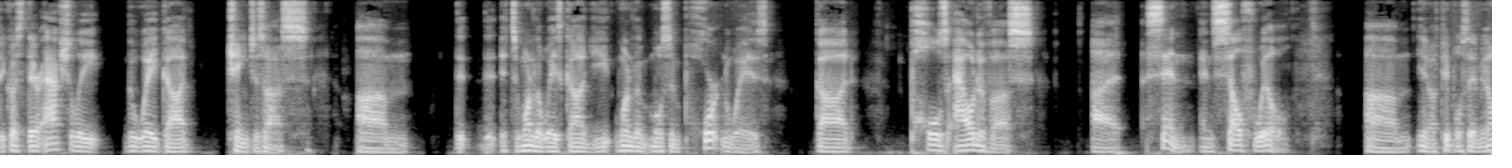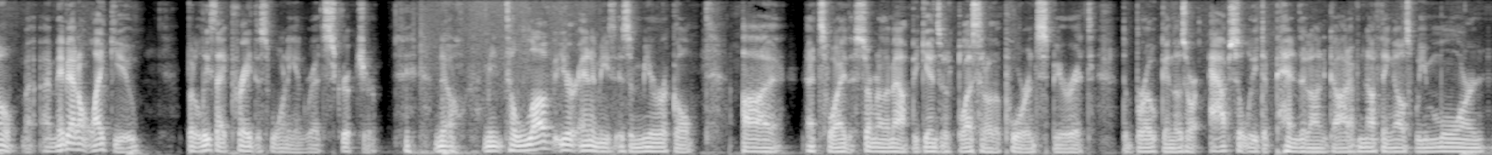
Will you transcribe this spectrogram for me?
because they're actually the way God changes us. Um, it's one of the ways God, one of the most important ways God pulls out of us uh, sin and self will. Um, you know, if people say to me, "Oh, maybe I don't like you," but at least I prayed this morning and read Scripture. no, I mean to love your enemies is a miracle. Uh, that's why the Sermon on the Mount begins with "Blessed are the poor in spirit, the broken." Those are absolutely dependent on God. If nothing else, we mourn,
